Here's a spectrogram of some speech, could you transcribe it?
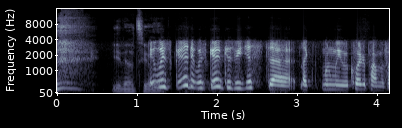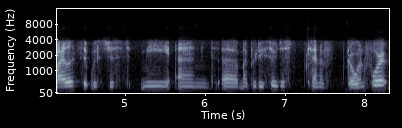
yeah. you know, to it uh, was good. It was good because we just uh, like when we recorded Parma Violets, it was just me and uh, my producer just kind of going for it.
